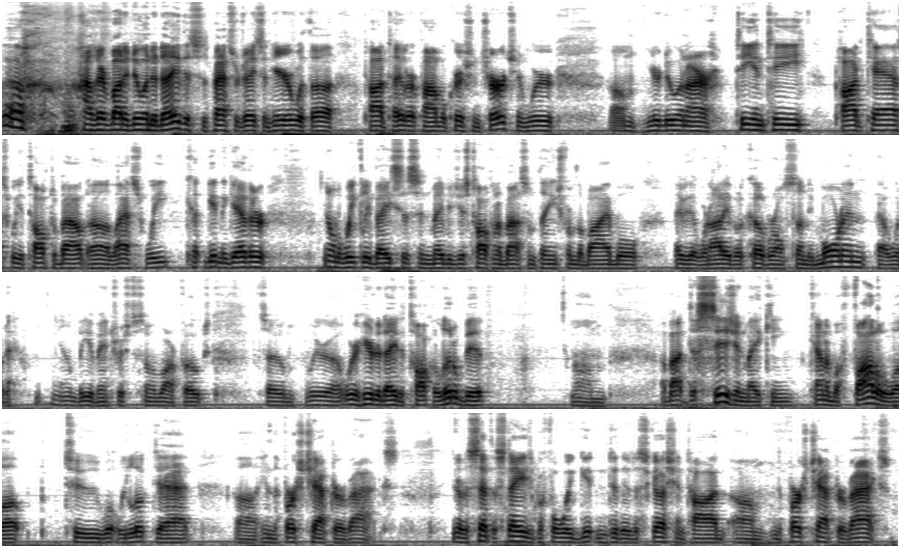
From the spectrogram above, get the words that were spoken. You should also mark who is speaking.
Speaker 1: Well, how's everybody doing today? This is Pastor Jason here with uh, Todd Taylor at Pineville Christian Church, and we're um, here doing our TNT podcast. We had talked about uh, last week getting together, you know, on a weekly basis, and maybe just talking about some things from the Bible, maybe that we're not able to cover on Sunday morning. That would, you know, be of interest to some of our folks. So we're uh, we're here today to talk a little bit um, about decision making, kind of a follow up to what we looked at uh, in the first chapter of Acts. You know, to set the stage before we get into the discussion, Todd, um, the first chapter of Acts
